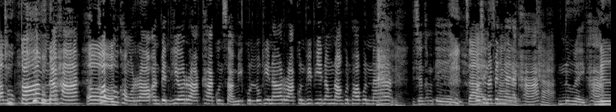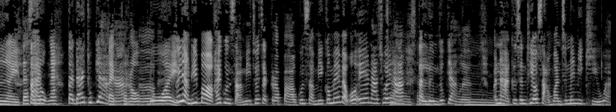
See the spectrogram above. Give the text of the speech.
ำถูกต้องนะคะครอบครัวของเราอันเป็นที่รักค่ะ คุณสามีคุณลูกที่น่ารักคุณพี่ๆน้องๆ คุณพ่อคุณแม่ดิฉันทำเอง เพราะฉะนั้นเป็นไงล่ะคะเหนื่อยค่ะเหนื่อย แต่สนุกไงแต่ได้ทุกอย่างนะแต่ครบด้วย ก็อย่างที่บอกให้คุณสามีช่วยจัดกระเป๋า คุณสามีก็ไม่แบบโอเอ๋นะช่วยนะ แต่ลืมทุกอย่างเลย ปัญหาคือฉันเที่ยวสามวันฉันไม่มีคิ้วอะ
